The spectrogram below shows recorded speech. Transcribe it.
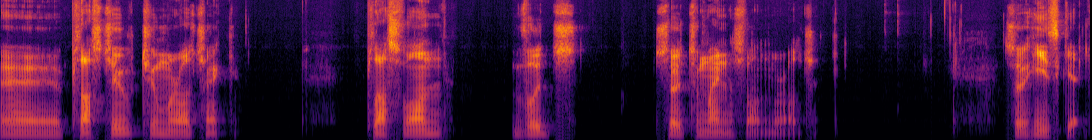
uh, plus two, two morale check, plus one Woods, so a minus one morale check. So he's good.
